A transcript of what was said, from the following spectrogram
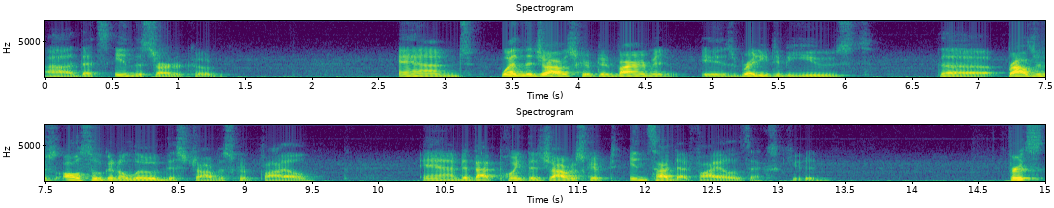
uh, that's in the starter code. And when the JavaScript environment is ready to be used, the browser is also going to load this JavaScript file. And at that point, the JavaScript inside that file is executed. First,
